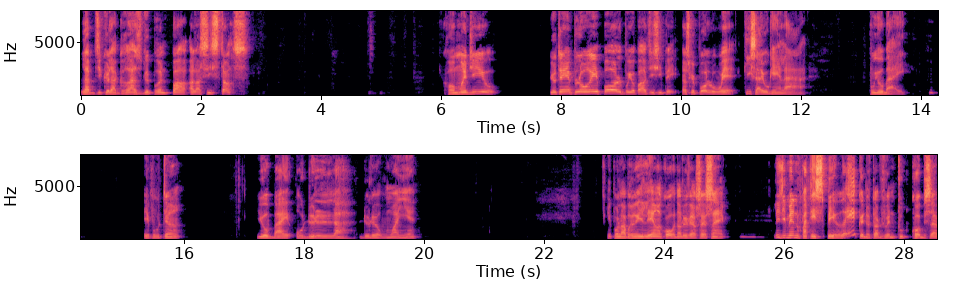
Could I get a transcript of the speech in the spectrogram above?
l'a dit que la grâce de prendre part à l'assistance. Comment dire, yo t'ai imploré Paul pour y participer. Parce que Paul, ouais, qui ça yo gain là pour yo bay. Et pourtant, yo bay au-delà de leurs moyens. Et Paul a brûlé encore dans le verset 5. Mhm. Il dit, mais nous pas espérer que nous t'avons joué tout comme ça.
